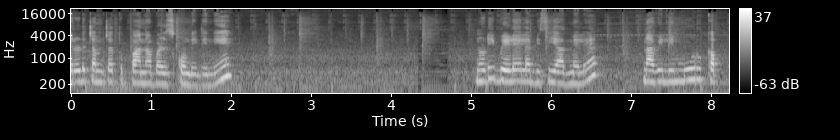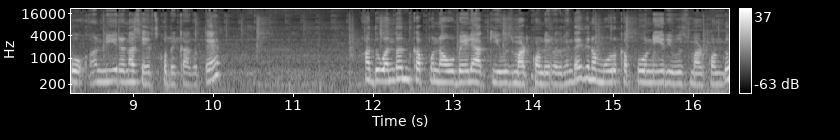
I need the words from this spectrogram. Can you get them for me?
ಎರಡು ಚಮಚ ತುಪ್ಪನ ಬಳಸ್ಕೊಂಡಿದ್ದೀನಿ. ನೋಡಿ, ಬೇಳೆ ಎಲ್ಲ ಬಿಸಿ ಆದಮೇಲೆ ನಾವಿಲ್ಲಿ ಮೂರು ಕಪ್ಪು ನೀರನ್ನು ಸೇರಿಸ್ಕೋಬೇಕಾಗುತ್ತೆ. ಅದು ಒಂದೊಂದು ಕಪ್ಪು ನಾವು ಬೇಳೆ ಅಕ್ಕಿ ಯೂಸ್ ಮಾಡ್ಕೊಂಡಿರೋದ್ರಿಂದ ಇದನ್ನು ಮೂರು ಕಪ್ಪು ನೀರು ಯೂಸ್ ಮಾಡಿಕೊಂಡು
